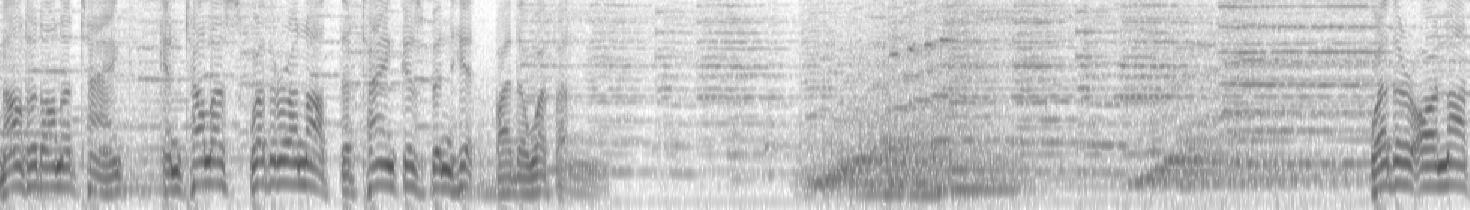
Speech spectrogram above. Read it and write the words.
mounted on a tank, can tell us whether or not the tank has been hit by the weapon. Whether or not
